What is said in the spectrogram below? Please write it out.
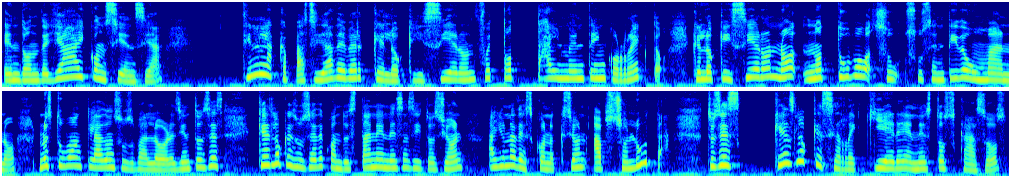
en donde ya hay conciencia, tienen la capacidad de ver que lo que hicieron fue totalmente incorrecto, que lo que hicieron no, no tuvo su, su, sentido humano, no estuvo anclado en sus valores. Y entonces, ¿qué es lo que sucede cuando están en esa situación? Hay una desconexión absoluta. Entonces, ¿qué es lo que se requiere en estos casos?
